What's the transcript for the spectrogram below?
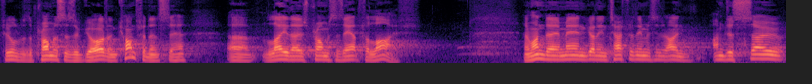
filled with the promises of God and confidence to uh, lay those promises out for life. And one day a man got in touch with him and said, I'm just so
